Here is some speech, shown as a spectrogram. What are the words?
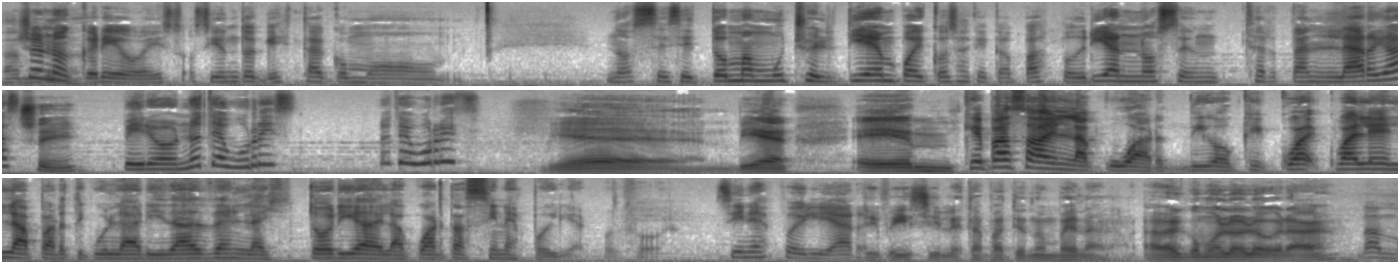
Ah, Yo mira. no creo eso, siento que está como, no sé, se toma mucho el tiempo, hay cosas que capaz podrían no ser, ser tan largas, Sí. pero no te aburrís, no te aburrís. Bien, bien. Em, ¿Qué pasa en la cuarta? Digo, que cuál, ¿cuál es la particularidad en la historia de la cuarta sin spoiler, por favor? Sin spoilear. difícil, estás pateando un penal. A ver cómo lo logra, ¿eh? Vamos,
